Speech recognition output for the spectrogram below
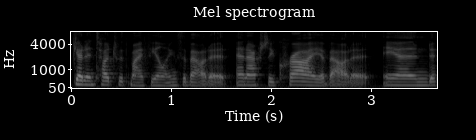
get in touch with my feelings about it and actually cry about it and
